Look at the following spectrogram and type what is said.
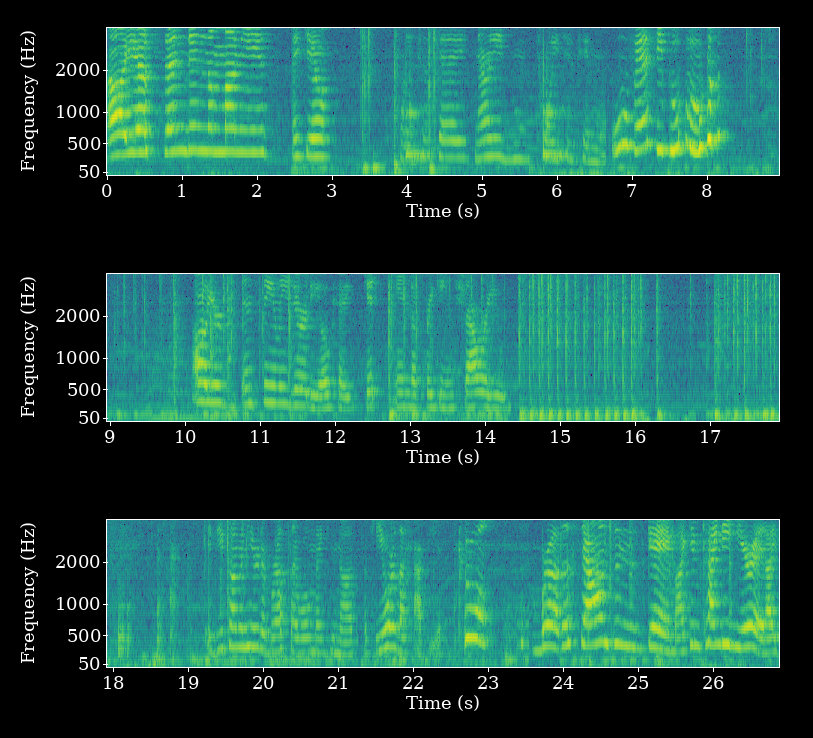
Ah, uh, yes, send in the monies. Thank you. 22k. Now I need 22k more. Ooh, fancy poo poo. oh, you're insanely dirty. Okay, get in the freaking shower, you If you come in here to breast, I will make you nuts. Okay, you're the happiest. Cool. Bruh, the sounds in this game, I can kind of hear it. I,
